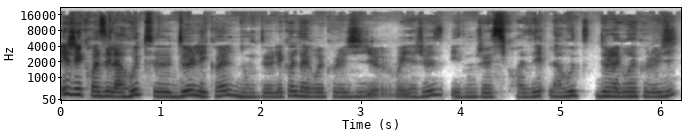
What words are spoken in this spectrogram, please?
et j'ai croisé la route euh, de l'école, donc de l'école d'agroécologie euh, voyageuse, et donc j'ai aussi croisé la route de l'agroécologie.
